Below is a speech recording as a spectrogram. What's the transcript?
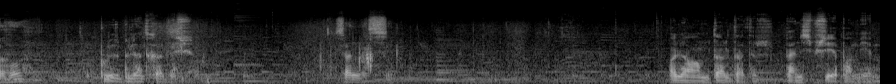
Aho. Buyur Bülent kardeş. Sen nasılsın? Alağım dardadır. Ben hiçbir şey yapamayayım.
